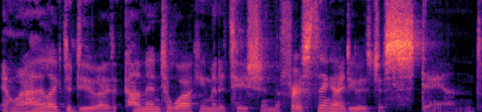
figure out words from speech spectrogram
And what I like to do, I come into walking meditation, the first thing I do is just stand.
